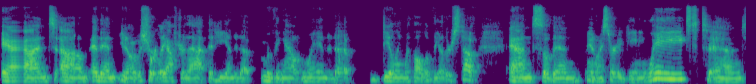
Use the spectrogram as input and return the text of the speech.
And um, and then you know it was shortly after that that he ended up moving out and we ended up dealing with all of the other stuff. And so then you know I started gaining weight and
